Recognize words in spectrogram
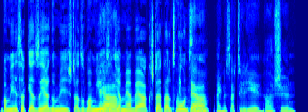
Bei mir ist das ja sehr gemischt. Also bei mir Ja. ist es ja mehr Werkstatt als Wohnzimmer. ja, eigenes Atelier. Oh, schön.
